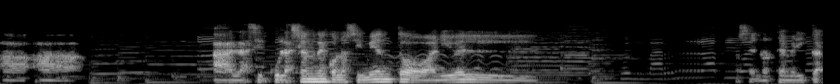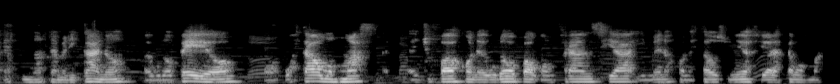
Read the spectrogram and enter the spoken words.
a, a la circulación del conocimiento a nivel norteamericano, europeo, o, estábamos más enchufados con Europa o con Francia y menos con Estados Unidos y ahora estamos más,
